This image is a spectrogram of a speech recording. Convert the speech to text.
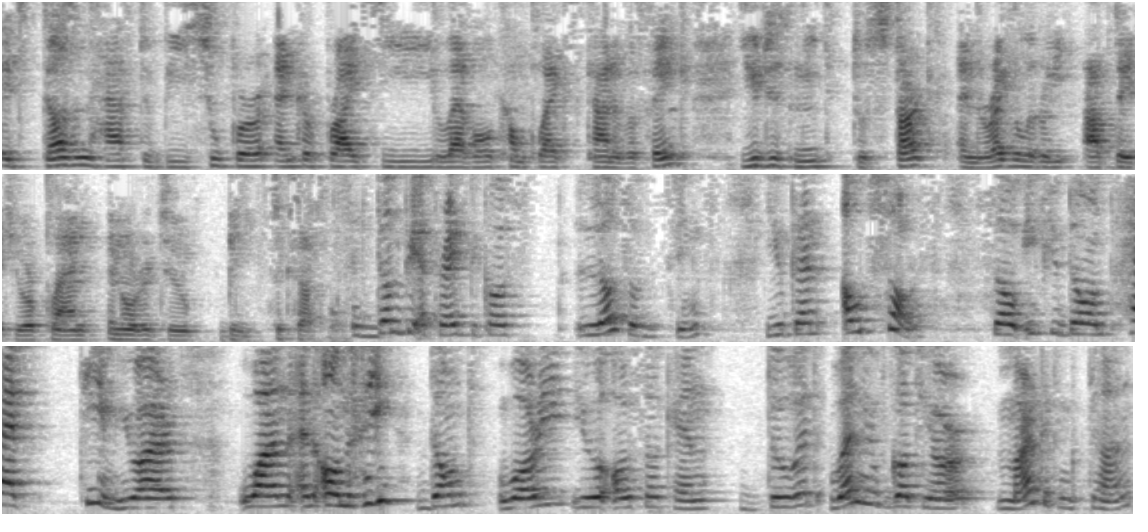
It doesn't have to be super enterprisey level complex kind of a thing. You just need to start and regularly update your plan in order to be successful. And don't be afraid because lots of these things you can outsource. So if you don't have team, you are one and only, don't worry, you also can do it. When you've got your marketing plan,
